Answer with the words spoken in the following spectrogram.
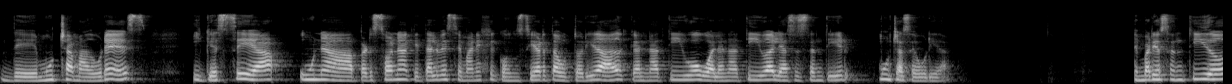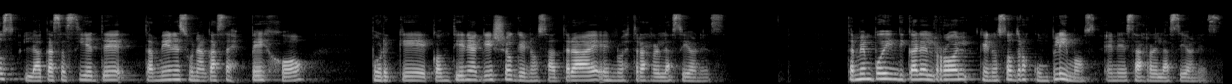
de mucha madurez y que sea una persona que tal vez se maneje con cierta autoridad, que al nativo o a la nativa le hace sentir mucha seguridad. En varios sentidos, la casa 7 también es una casa espejo porque contiene aquello que nos atrae en nuestras relaciones. También puede indicar el rol que nosotros cumplimos en esas relaciones.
